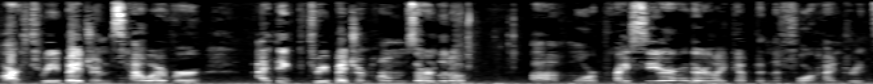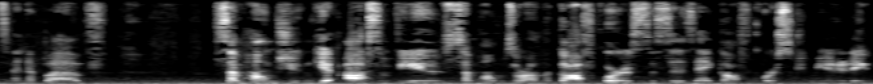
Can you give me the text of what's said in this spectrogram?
are three bedrooms. However, I think three bedroom homes are a little uh, more pricier. They're like up in the 400s and above. Some homes you can get awesome views. Some homes are on the golf course. This is a golf course community.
